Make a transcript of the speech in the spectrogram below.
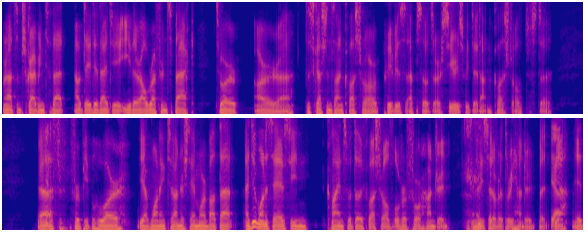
we're not subscribing to that outdated idea either. I'll reference back to our our uh, discussions on cholesterol, our previous episodes, our series we did on cholesterol, just to uh, yeah. f- for people who are yeah wanting to understand more about that. I did want to say I've seen clients with a cholesterol of over 400. I know you said over 300, but yeah. yeah, it,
